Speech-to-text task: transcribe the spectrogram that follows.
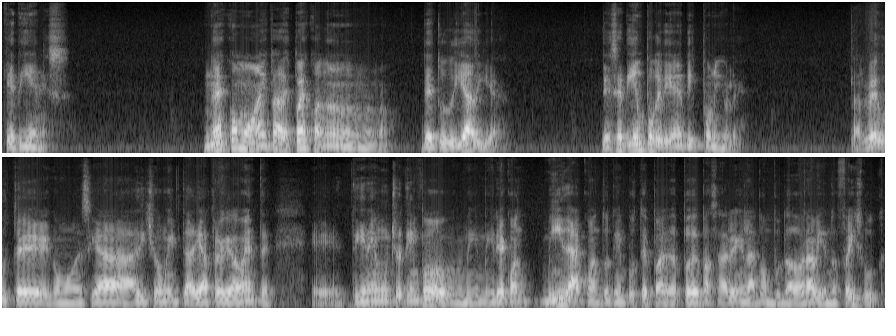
que tienes no es como, ay, para después. No, no, no, no. De tu día a día. De ese tiempo que tienes disponible. Tal vez usted, como decía, ha dicho Mirta días previamente, eh, tiene mucho tiempo, mire mida cuánto tiempo usted puede pasar en la computadora viendo Facebook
